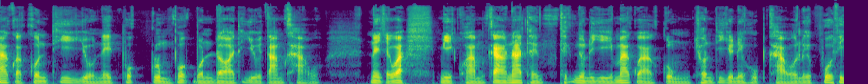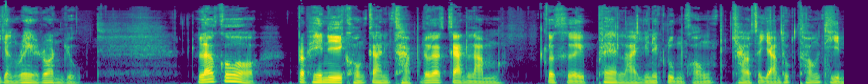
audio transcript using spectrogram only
มากกว่าคนที่อยู่ในพวกกลุ่มพวกบนดอยที่อยู่ตามเขา เนื่องจากว่ามีความก้าวหน้าทางเทคโนโลยีมากกว่ากลุ่มชนที่อยู่ในหุบเขา หรือผู้ที่ยังเร่ร่อนอยู่ แล้วก็ประเพณีของการขับแล้วก็การลำ ก็เคยแพร่หลายอยู่ในกลุ่มของชาวสยามทุกท้องถิ่น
